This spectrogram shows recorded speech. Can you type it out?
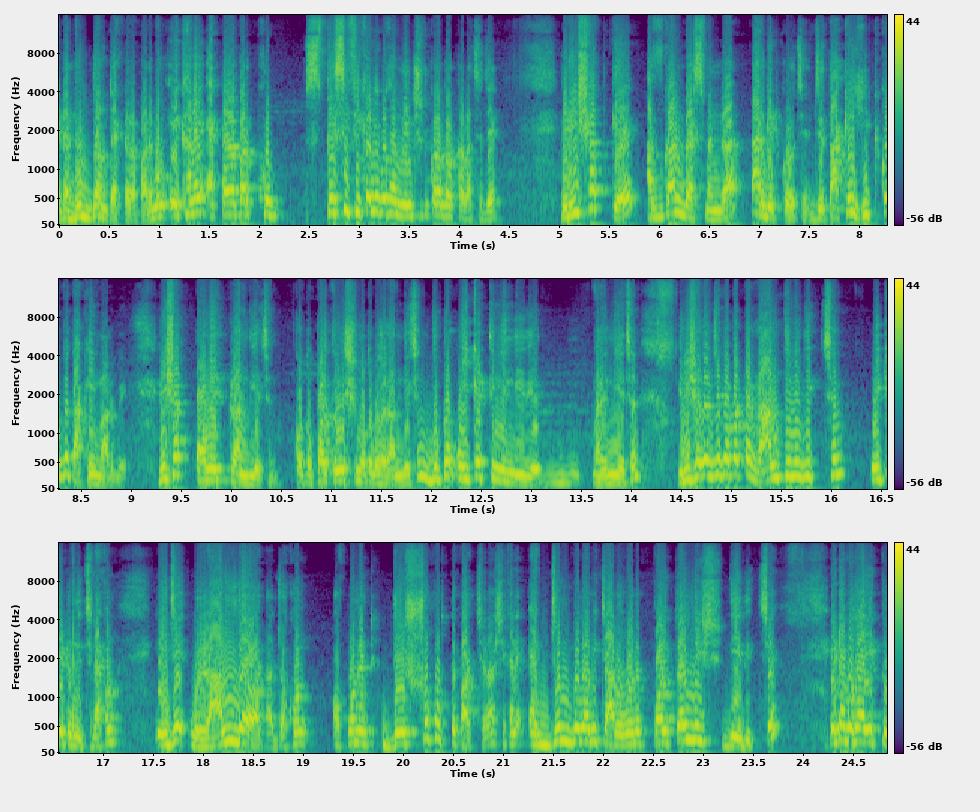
এটা দুর্দান্ত একটা ব্যাপার। এবং এখানে একটা ব্যাপার খুব স্পেসিফিক্যালি কোথাও মেনশন করা দরকার আছে যে রিশাদকে আফগান ব্যাটসম্যানরা টার্গেট করেছে যে তাকেই হিট করবে, তাকেই মারবে। রিশাদ অনেক রান দিয়েছেন। কত? পঁয়তাল্লিশের মতো বোধহয় রান দিয়েছেন। দুটো উইকেট তিনি মানে নিয়েছেন। রিশাদের যে ব্যাপারটা রান তিনি দিচ্ছেন উইকেটও নিচ্ছেন। এখন এই যে রান দেওয়াটা, যখন অপোনেন্ট দেড়শো করতে পারছে না, সেখানে একজন বোলারই চার ওভারে পঁয়তাল্লিশ দিয়ে দিচ্ছে, এটা বোধহয় একটু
